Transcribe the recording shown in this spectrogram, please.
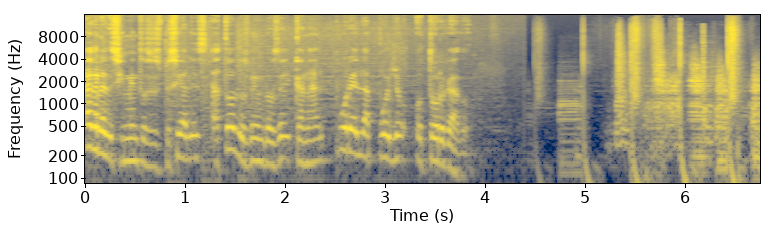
Agradecimientos especiales a todos los miembros del canal por el apoyo otorgado. Bye.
